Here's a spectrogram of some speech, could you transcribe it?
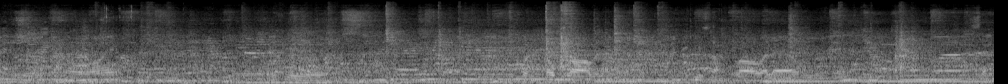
เล็กๆน้อยนี่คือคนต้มรอไว้แล้วอันนี้คือสั่งรอไว้แล้ว สั่ง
